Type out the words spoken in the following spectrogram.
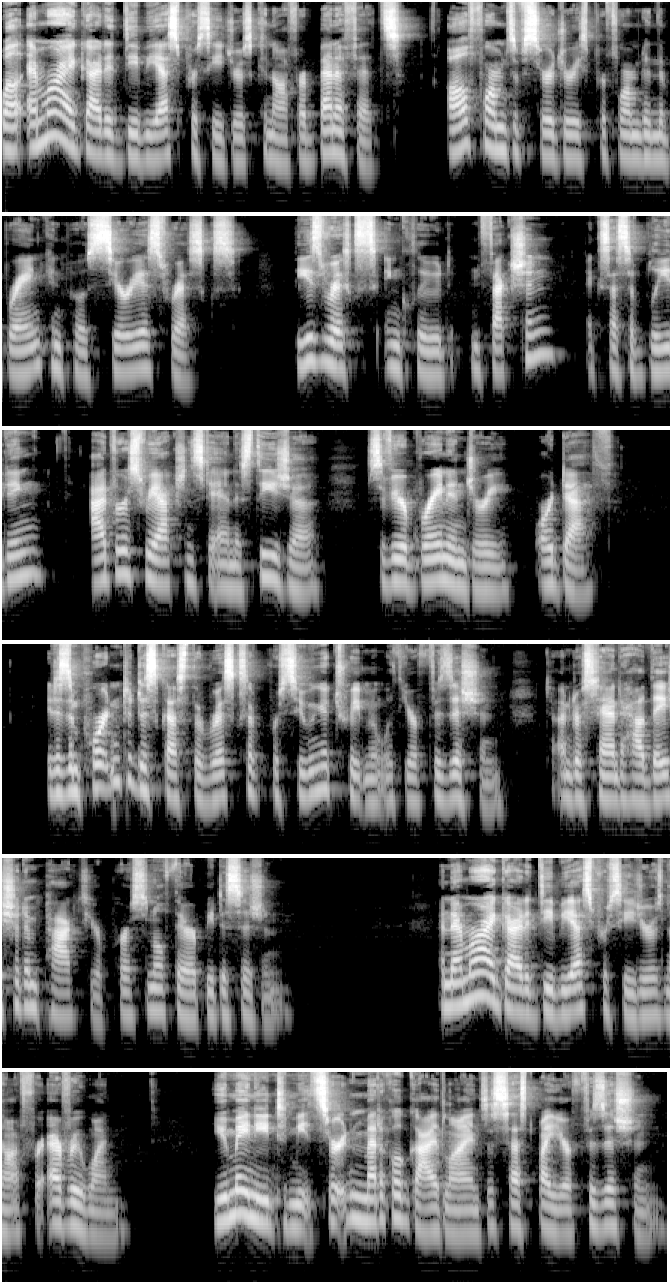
While MRI guided DBS procedures can offer benefits, all forms of surgeries performed in the brain can pose serious risks. These risks include infection, excessive bleeding, adverse reactions to anesthesia, severe brain injury, or death. It is important to discuss the risks of pursuing a treatment with your physician to understand how they should impact your personal therapy decision. An MRI guided DBS procedure is not for everyone. You may need to meet certain medical guidelines assessed by your physician.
